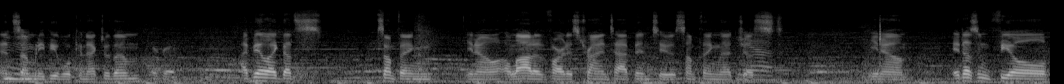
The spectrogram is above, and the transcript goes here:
and so many people connect with them. Okay. I feel like that's something you know a lot of artists try and tap into. is Something that just you know it doesn't feel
